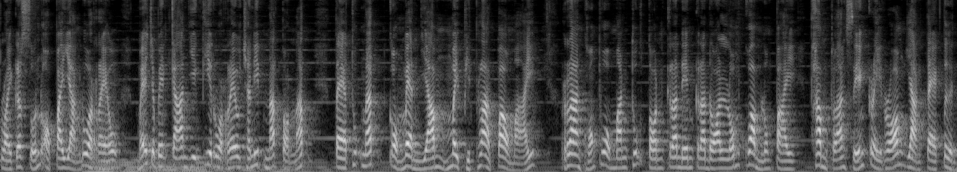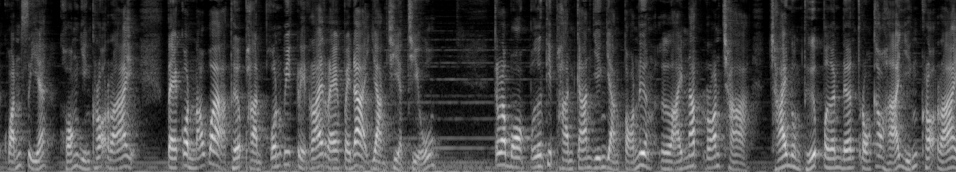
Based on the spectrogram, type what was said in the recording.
ปล่อยกระสุนออกไปอย่างรวดเร็ว แม้จะเป็นการยิงที่รวดเร็วชนิดนัดต่อนนัด แต่ทุกนัดก็แม่นยำไม่ผิดพลาดเป้าหมาย ร่างของพวกมันทุกตอนกระเด็นกระดอนล้มคว่ำลงไปท่ามกลางเสียงกรีดร้องอย่างแตกตื่นขวัญเสียของหญิงเคราะห์ร้าย แต่ก็นับว่าเธอผ่านพ้นวิกฤตร้ายแรงไปได้อย่างเฉียดฉิว กระบอกปืนที่ผ่านการยิงอย่างต่อเนื่องหลายนัดร้อนชา ชายหนุ่มถือปืนเดินตรงเข้าหาหญิงเคราะห์ร้าย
